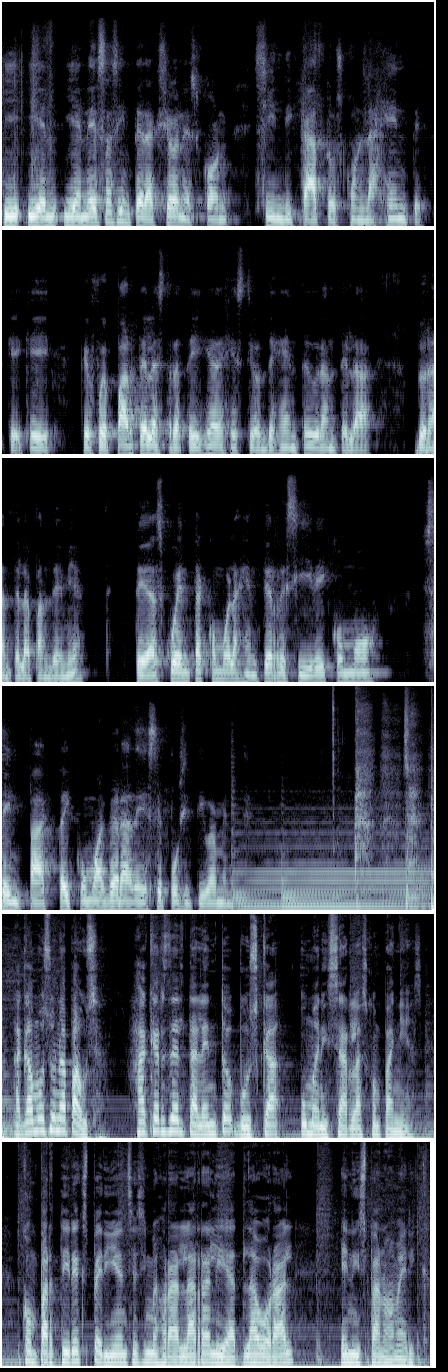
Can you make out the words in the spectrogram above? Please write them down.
Y, en, esas interacciones con sindicatos, con la gente, que, fue parte de la estrategia de gestión de gente durante la, durante la pandemia, te das cuenta cómo la gente recibe y cómo se impacta y cómo agradece positivamente. Hagamos una pausa. Hackers del Talento busca humanizar las compañías, compartir experiencias y mejorar la realidad laboral en Hispanoamérica.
